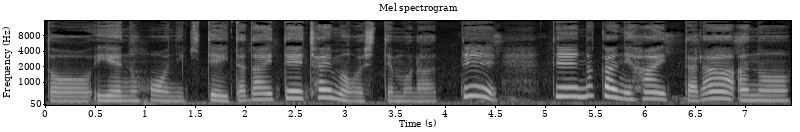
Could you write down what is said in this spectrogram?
と家の方に来ていただいてチャイムをしてもらってで中に入ったらあの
